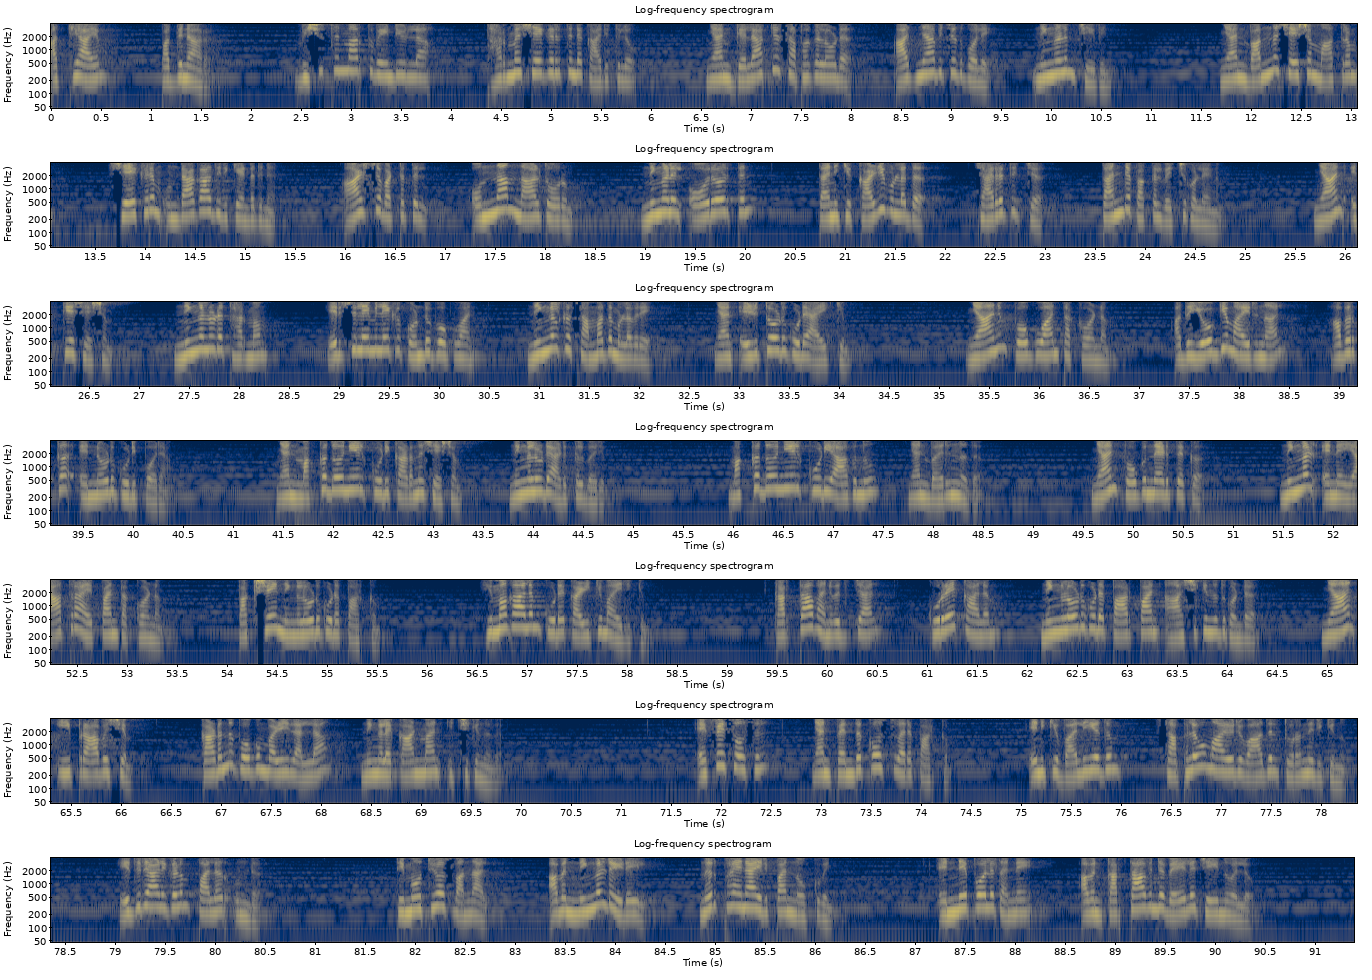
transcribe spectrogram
അധ്യായം പതിനാറ്. വിശുദ്ധന്മാർക്കു വേണ്ടിയുള്ള ധർമ്മശേഖരത്തിന്റെ കാര്യത്തിലോ ഞാൻ ഗലാത്യ സഭകളോട് ആജ്ഞാപിച്ചതുപോലെ നിങ്ങളും ചെയ്വിൻ. ഞാൻ വന്ന ശേഷം മാത്രം ശേഖരം ഉണ്ടാകാതിരിക്കേണ്ടതിന് ആഴ്ചവട്ടത്തിൽ ഒന്നാം നാൾ തോറും നിങ്ങളിൽ ഓരോരുത്തൻ തനിക്ക് കഴിവുള്ളത് ചരത്തിച്ച് തന്റെ പക്കൽ വെച്ചുകൊള്ളേണം. ഞാൻ എത്തിയ ശേഷം നിങ്ങളുടെ ധർമ്മം എരിശിലേമിലേക്ക് കൊണ്ടുപോകുവാൻ നിങ്ങൾക്ക് സമ്മതമുള്ളവരെ ഞാൻ എഴുത്തോടുകൂടെ അയക്കും ഞാനും പോകുവാൻ തക്കവണ്ണം. അത് യോഗ്യമായിരുന്നാൽ അവർക്ക് എന്നോട് കൂടി പോരാം. ഞാൻ മക്കധോനിയിൽ കൂടി കടന്ന ശേഷം നിങ്ങളുടെ അടുക്കൽ വരും. മക്കധോനിയിൽ കൂടിയാകുന്നു ഞാൻ വരുന്നത്. ഞാൻ പോകുന്നിടത്തേക്ക് നിങ്ങൾ എന്നെ യാത്ര അയപ്പാൻ തക്കവണ്ണം. പക്ഷേ നിങ്ങളോടുകൂടെ പാർക്കും. ഹിമകാലം കൂടെ കഴിക്കുമായിരിക്കും. കർത്താവ് അനുവദിച്ചാൽ കുറെ കാലം നിങ്ങളോടുകൂടെ പാർപ്പാൻ ആശിക്കുന്നതുകൊണ്ട് ഞാൻ ഈ പ്രാവശ്യം കടന്നുപോകും വഴിയിലല്ല നിങ്ങളെ കാണുവാൻ ഇച്ഛിക്കുന്നത്. എഫെസോസിൽ ഞാൻ പെന്തക്കോസ്റ്റ് വരെ പാർക്കും. എനിക്ക് വലിയതും സഫലവുമായൊരു വാതിൽ തുറന്നിരിക്കുന്നു. എതിരാളികളും പലർ ഉണ്ട്. തിമോഥിയോസ് വന്നാൽ അവൻ നിങ്ങളുടെ ഇടയിൽ നിർഭയനായിരിക്കാൻ നോക്കുവിൻ. എന്നെപ്പോലെ തന്നെ അവൻ കർത്താവിന്റെ വേല ചെയ്യുന്നുവല്ലോ.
